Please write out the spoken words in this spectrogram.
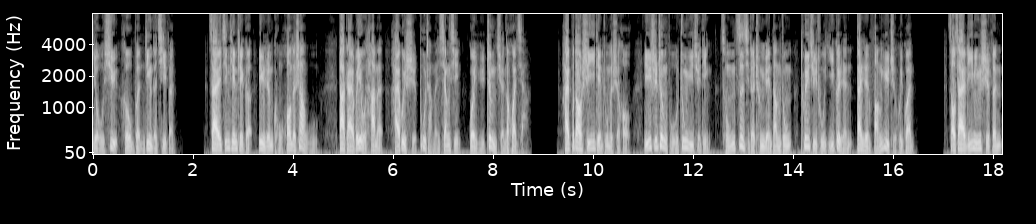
有序和稳定的气氛。在今天这个令人恐慌的上午，大概唯有他们还会使部长们相信关于政权的幻想。还不到十一点钟的时候，临时政府终于决定从自己的成员当中推举出一个人担任防御指挥官。早在黎明时分。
